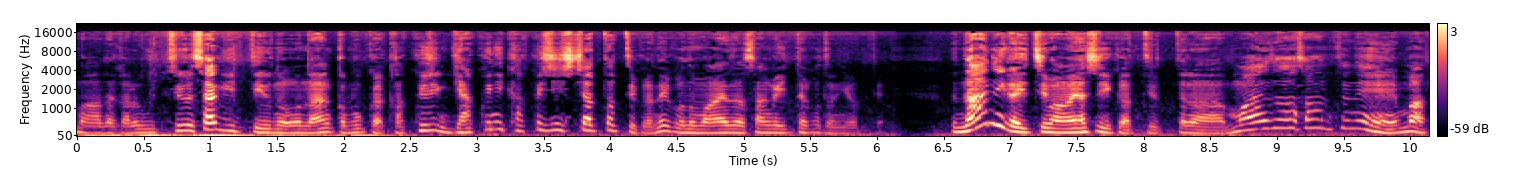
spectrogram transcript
まあだから宇宙詐欺っていうのをなんか僕は確信、逆に確信しちゃったっていうかね、この前澤さんが言ったことによって。何が一番怪しいかって言ったら、前澤さんってね、まあ、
